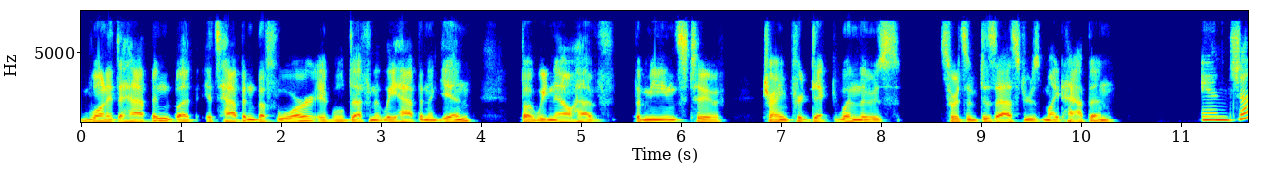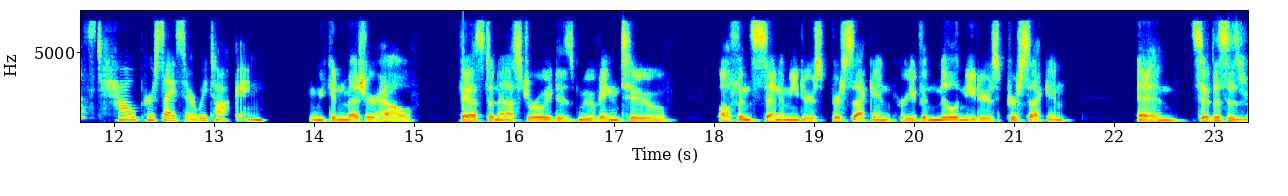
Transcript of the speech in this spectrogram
want it to happen, but it's happened before. It will definitely happen again. But we now have the means to try and predict when those sorts of disasters might happen. And just how precise are we talking? We can measure how fast an asteroid is moving to often centimeters per second or even millimeters per second. And so this is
